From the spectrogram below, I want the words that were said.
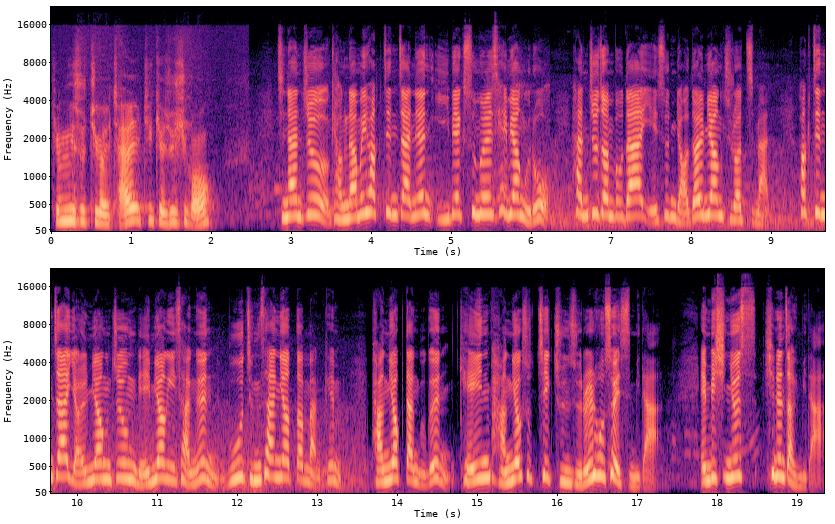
격리 수칙을 잘 지켜주시고 지난주 경남의 확진자는 223명으로 한 주 전보다 68명 줄었지만 확진자 10명 중 4명 이상은 무증상이었던 만큼 방역 당국은 개인 방역 수칙 준수를 호소했습니다. MBC 뉴스 신은정입니다.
